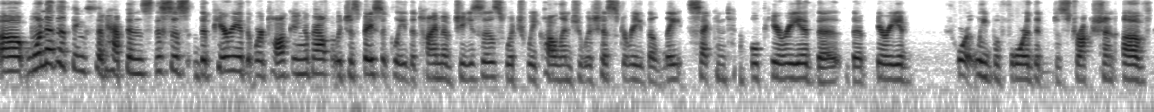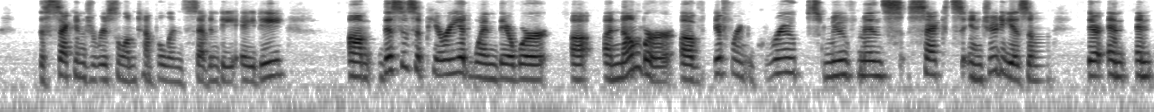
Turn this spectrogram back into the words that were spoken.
uh, one of the things that happens, this is the period that we're talking about, which is basically the time of Jesus, which we call in Jewish history the late Second Temple period, the, the period shortly before the destruction of the Second Jerusalem Temple in 70 AD. Um, this is a period when there were uh, a number of different groups, movements, sects in Judaism. There and and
